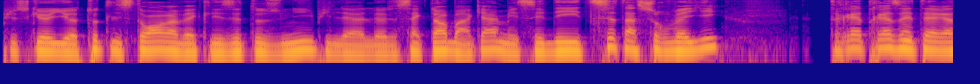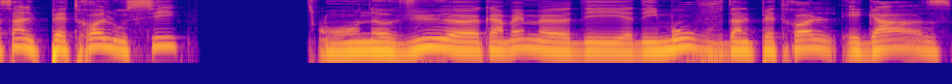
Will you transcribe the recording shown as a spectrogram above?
puisqu'il y a toute l'histoire avec les États-Unis puis le, secteur bancaire, mais c'est des titres à surveiller. Très, très intéressant. Le pétrole aussi. On a vu euh, quand même euh, des, des moves dans le pétrole et gaz.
